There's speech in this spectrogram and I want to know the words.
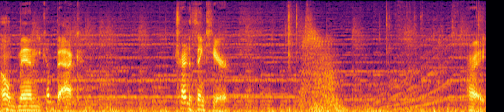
Oh man, you come back. I'm trying to think here. Alright.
